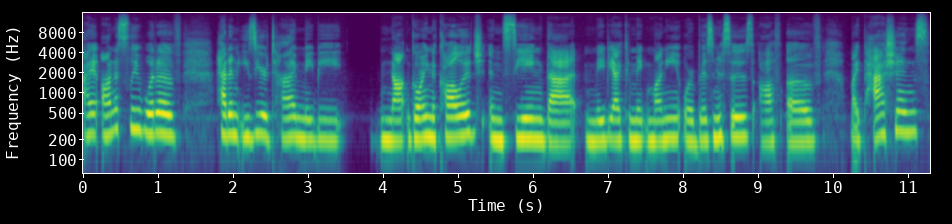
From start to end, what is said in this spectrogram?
I honestly would have had an easier time maybe not going to college and seeing that maybe I can make money or businesses off of my passions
